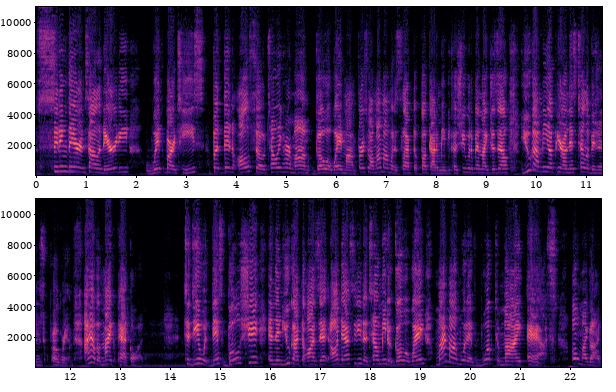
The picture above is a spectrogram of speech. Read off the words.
sitting there in solidarity with Bartise, but then also telling her mom, go away, mom. First of all, my mom would have slapped the fuck out of me because she would have been like, Giselle, you got me up here on this television program. I have a mic pack on to deal with this bullshit, and then you got the audacity to tell me to go away. My mom would have whooped my ass. Oh my God.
